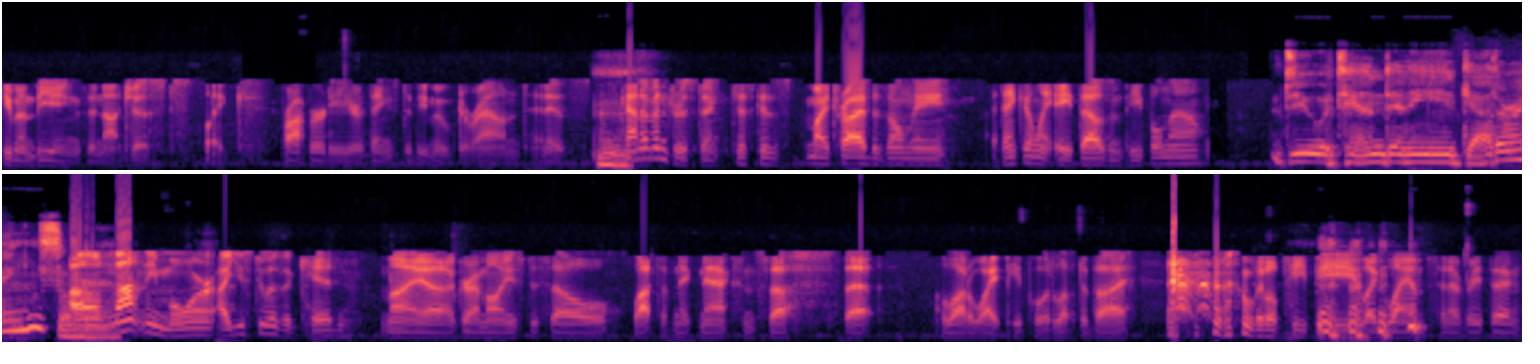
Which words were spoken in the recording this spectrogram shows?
human beings and not just like property or things to be moved around. And it's Mm. kind of interesting, just because my tribe is only, I think, only 8,000 people now. Do you attend any gatherings? Or? Um, not anymore. I used to as a kid. My uh, grandma used to sell lots of knickknacks and stuff that a lot of white people would love to buy. Little teepee, like lamps and everything.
